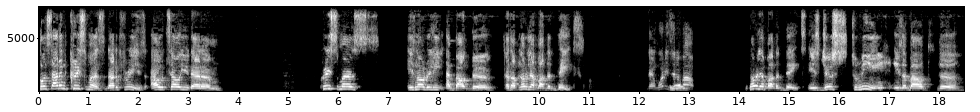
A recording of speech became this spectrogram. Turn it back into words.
Concerning Christmas, Dr. Freeze, I would tell you that um, Christmas is not really about the it's not really about the date. Then what is it Yeah. about? It's not really about the dates. It's just to me is about the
